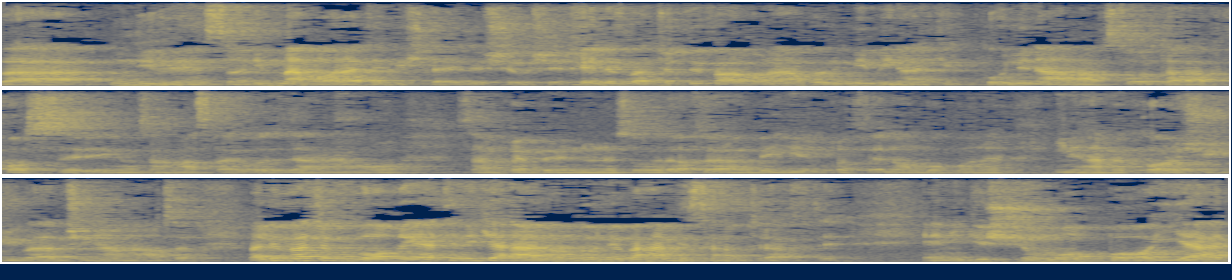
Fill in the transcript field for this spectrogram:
و اون نیروی انسانی مهارت بیشتری داشته باشه. خیلی از بچه‌ها توی فرقانه همکاری می‌بینن که کلی نرم افزار طرف این مثلا مسخره بازی در مثلا می‌خواد بره نون صبح دفترم بگیره می‌خواد فلان بکنه این همه کارو چجوری بعد بشه این همه ولی بچه واقعیت اینه که الان دنیا به همین سمت رفته. یعنی که شما باید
